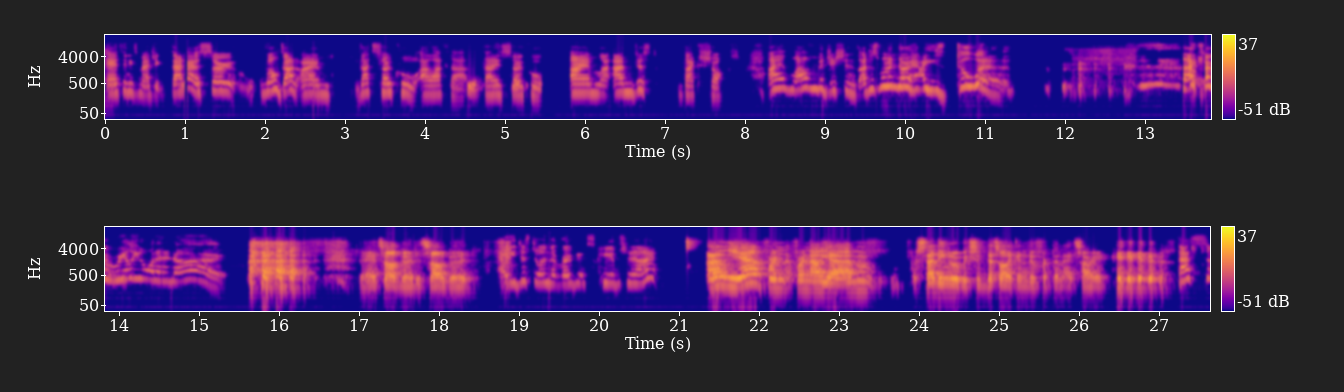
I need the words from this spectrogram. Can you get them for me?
Anthony's Magic. That is so well done. I'm. That's so cool. I like that. Yeah. That is so cool. I am like. I'm just like shocked. I love magicians. I just want to know how you do it. like I really want to know. it's all good. It's all good. Are you just doing the Rubik's cube tonight? Um, yeah. For for now, yeah. I'm studying Rubik's cube. That's all I can do for tonight. Sorry. That's so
